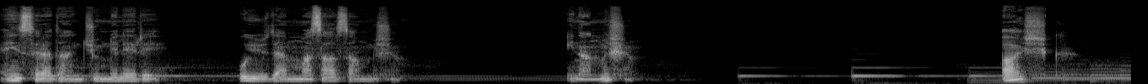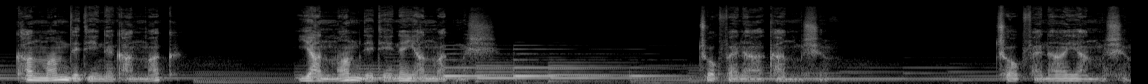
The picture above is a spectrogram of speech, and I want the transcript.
En sıradan cümleleri bu yüzden masal sanmışım. İnanmışım. Aşk, kanmam dediğine kanmak, yanmam dediğine yanmakmış. Çok fena kanmışım. Çok fena yanmışım.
